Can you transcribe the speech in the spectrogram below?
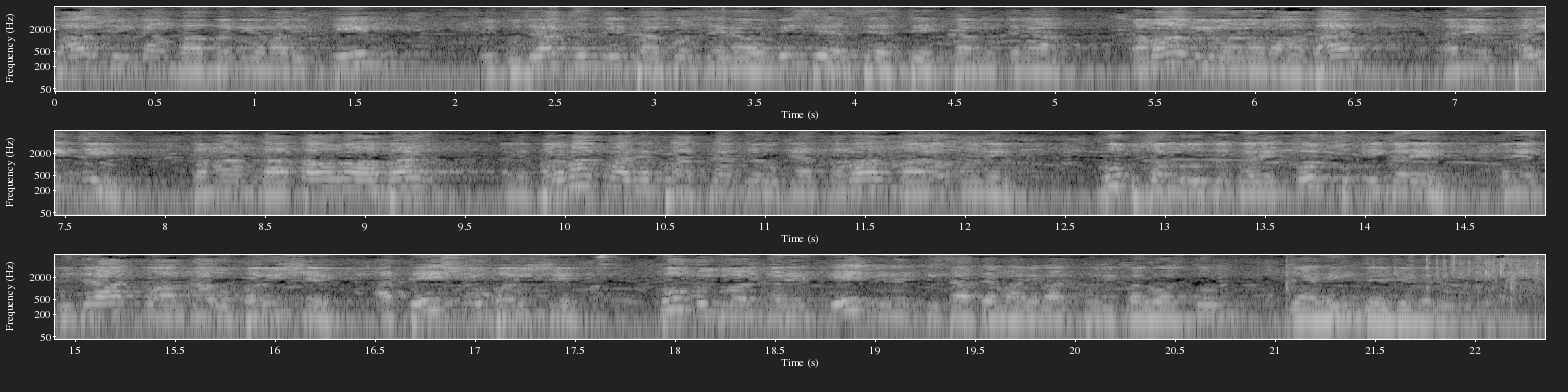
વાવ શ્રીકામ બાબરની અમારી ટીમ, એ Gujarat Kshatriya Thakor Sena OBC SC ST એકતા મંચના તમામ યુવાનોનો આભાર અને ફરીથી તમામ દાતાઓનો આભાર અને પરમાત્માને પ્રાર્થના કરું કે આ તમામ બાળકોને ખૂબ સમૃદ્ધ કરે, ખૂબ સુખી કરે અને ગુજરાતનું આવનારું ભવિષ્ય, આ દેશનું ભવિષ્ય ખૂબ ઉજ્જવળ કરે, એ જ વિનંતી સાથે મારી વાત પૂરી કરું હતું જય હિન્દ, જય જય ગરીબ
